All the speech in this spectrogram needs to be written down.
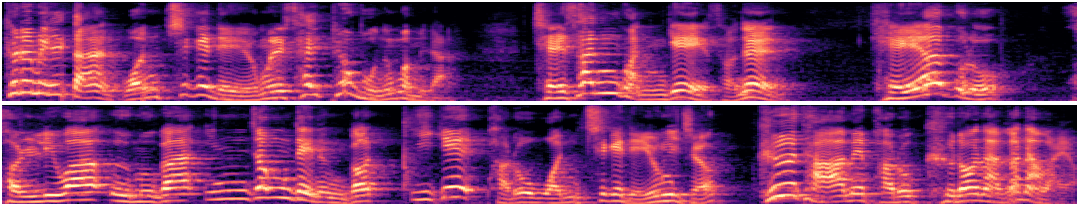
그러면 일단 원칙의 내용을 살펴보는 겁니다. 재산 관계에서는 계약으로 권리와 의무가 인정되는 것, 이게 바로 원칙의 내용이죠. 그 다음에 바로 그러나가 나와요.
